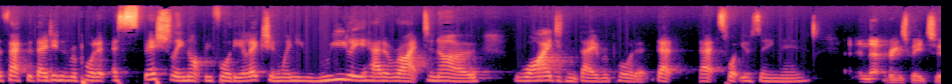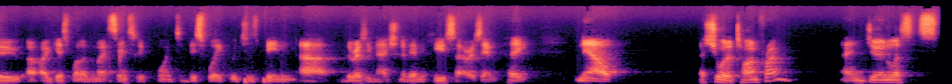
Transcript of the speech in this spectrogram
the fact that they didn't report it, especially not before the election when you really had a right to know why didn't they report it. That that's what you're seeing there. And that brings me to, uh, I guess, one of the most sensitive points of this week, which has been uh, the resignation of Emma Husar as MP. Now, a shorter time frame, and journalists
